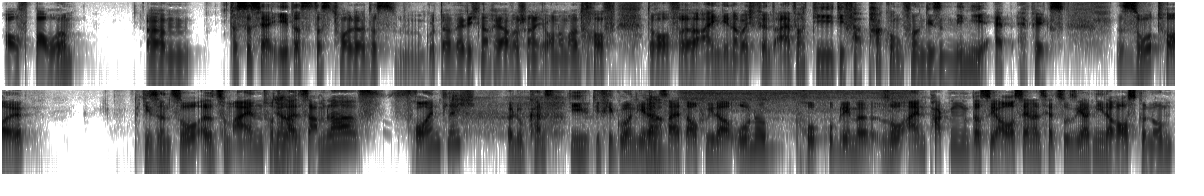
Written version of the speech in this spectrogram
aufbaue. Ähm, das ist ja eh das, das Tolle. Das, gut, da werde ich nachher wahrscheinlich auch nochmal drauf, drauf äh, eingehen, aber ich finde einfach die, die Verpackung von diesen Mini-App-Epics so toll. Die sind so, also zum einen total ja. sammlerfreundlich weil du kannst die, die Figuren jederzeit ja. auch wieder ohne Pro Probleme so einpacken, dass sie aussehen, als hättest du sie halt nie da rausgenommen.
